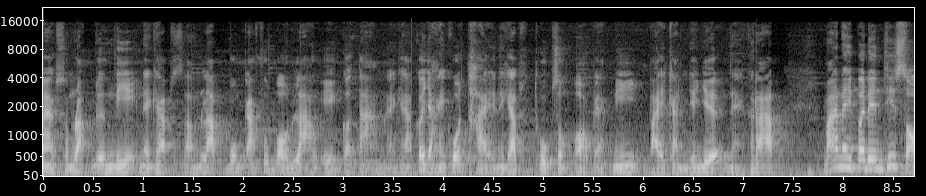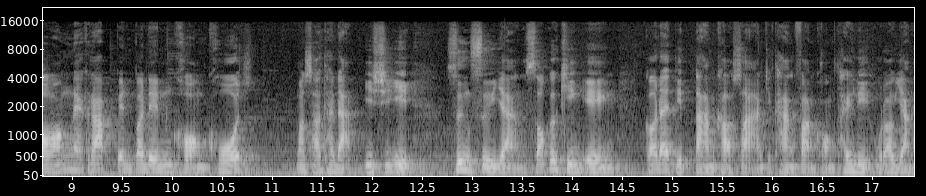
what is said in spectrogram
มากสำหรับเรื่องนี้นะครับสำหรับวงการฟุตบอลลาวเองก็ตามนะครับก็อยากให้โค้ชไทยนะครับถูกส่งออกแบบนี้ไปกันเยอะๆนะครับมาในประเด็นที่2นะครับเป็นประเด็นของโค้ชมาซาทดะอิชิอิ ซึ่งสื่ออย่าง Soccer King เอง ก็ได้ติดตามข่าวสารจากทางฝั่งของไทยลีกของเราอย่าง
